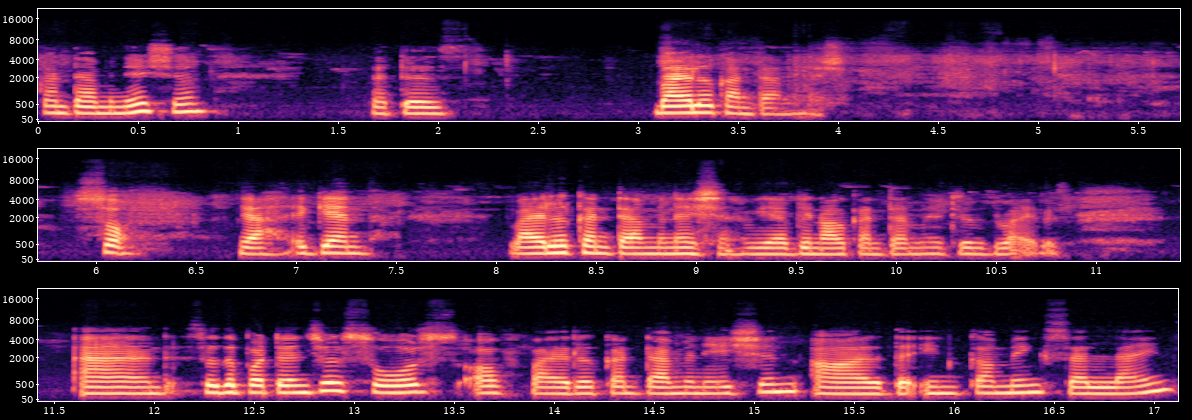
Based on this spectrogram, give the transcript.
contamination that is viral contamination. So yeah again viral contamination. We have been all contaminated with virus. And so the potential source of viral contamination are the incoming cell lines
